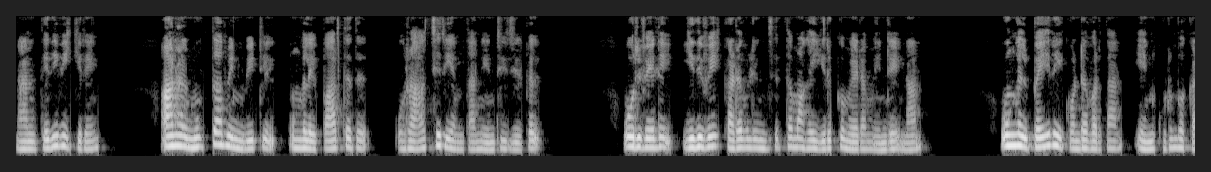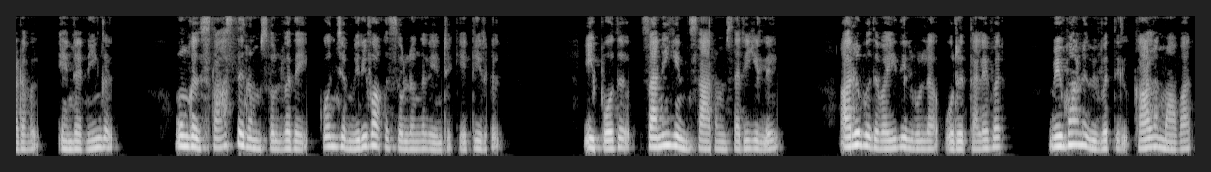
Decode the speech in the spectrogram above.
நான் தெரிவிக்கிறேன். ஆனால் முக்தாவின் வீட்டில் உங்களை பார்த்தது ஒரு ஆச்சரியம்தான் என்றீர்கள். ஒருவேளை இதுவே கடவுளின் சித்தமாக இருக்கும் இடம் என்றே நான். உங்கள் பெயரை கொண்டவர்தான் என் குடும்ப கடவுள் என்ற நீங்கள் உங்கள் சாஸ்திரம் சொல்வதை கொஞ்சம் விரிவாக சொல்லுங்கள் என்று கேட்டீர்கள். இப்போது சனியின் சாரம் சரியில்லை. அறுபது வயதில் உள்ள ஒரு தலைவர் விமான விபத்தில் காலமாவார்.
